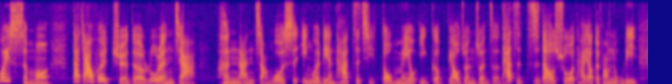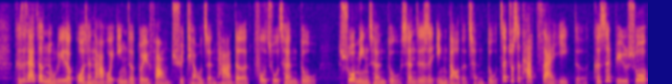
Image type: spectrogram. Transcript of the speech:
为什么大家会觉得路人甲？”很难掌握，是因为连他自己都没有一个标准准则，他只知道说他要对方努力，可是在这努力的过程，他会因着对方去调整他的付出程度、说明程度，甚至是引导的程度，这就是他在意的。可是比如说，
